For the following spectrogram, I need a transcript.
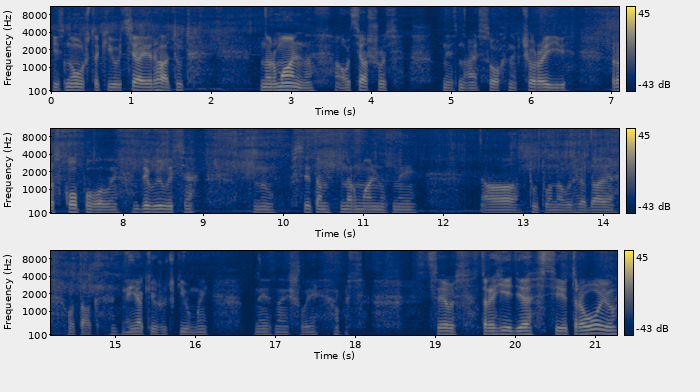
І знову ж таки оця ірга тут нормальна, а оця щось, не знаю, сохне. Вчора її розкопували, дивилися. Ну, все там нормально з нею. А тут вона виглядає отак. Ніяких жучків ми не знайшли. Ось. Це ось трагедія з цією травою.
